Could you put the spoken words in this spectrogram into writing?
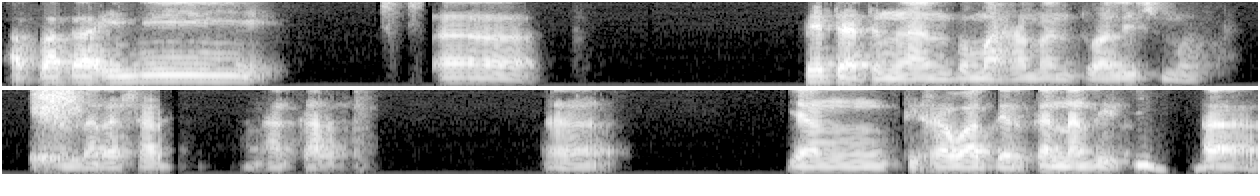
Apakah ini uh, beda dengan pemahaman dualisme? antara syarat dan akal. Uh, yang dikhawatirkan nanti uh,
